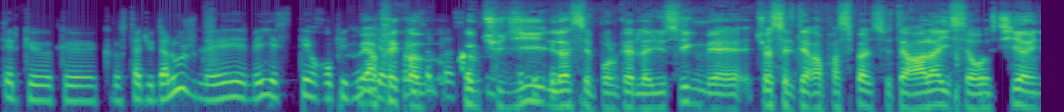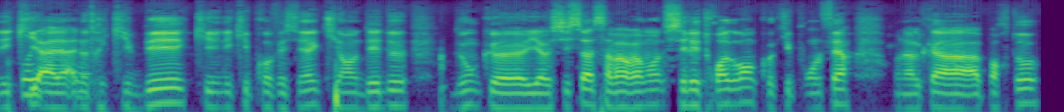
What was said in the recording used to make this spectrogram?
telles que, que, que le stade d'Alouge, mais, mais c'était rempli de. Mais après, comme, comme tu dis, là, c'est pour le cas de la Youth League, mais tu vois, c'est le terrain principal. Ce terrain-là, il sert aussi à une équipe, Oui, à, notre équipe B, qui est une équipe professionnelle, qui est en D2. Donc, euh, il y a aussi ça. Ça va vraiment, c'est les trois grands, quoi, qui pourront le faire. On a le cas à Porto,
